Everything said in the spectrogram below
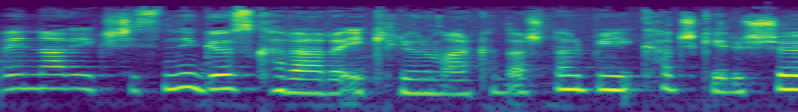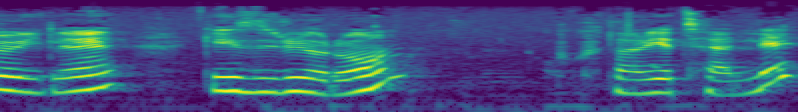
ve nar ekşisini göz kararı ekliyorum arkadaşlar. Birkaç kere şöyle gezdiriyorum. Bu kadar yeterli.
